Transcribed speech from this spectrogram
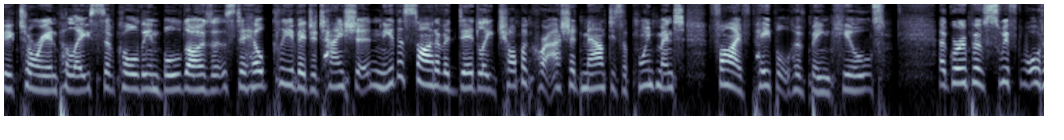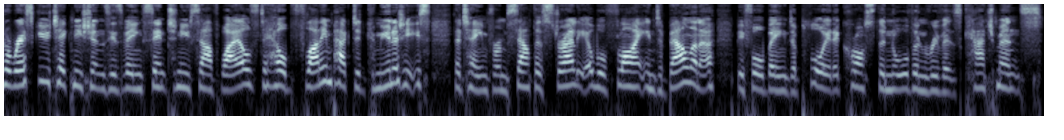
Victorian police have called in bulldozers to help clear vegetation near the site of a deadly chopper crash at Mount Disappointment. Five people have been killed. A group of swiftwater rescue technicians is being sent to New South Wales to help flood impacted communities. The team from South Australia will fly into Ballina before being deployed across the Northern Rivers catchments.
